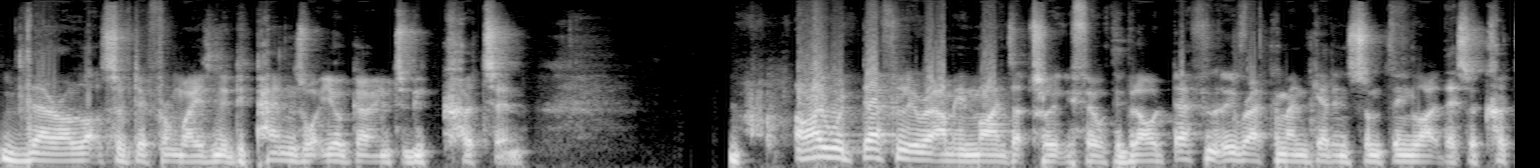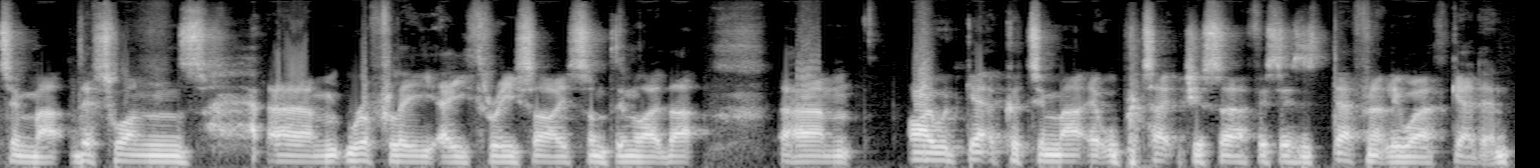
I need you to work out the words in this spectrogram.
there are lots of different ways, and it depends what you're going to be cutting. I would definitely, I mean, mine's absolutely filthy, but I would definitely recommend getting something like this, a cutting mat. This one's um, roughly A3 size, something like that. Um, I would get a cutting mat. It will protect your surfaces. It's definitely worth getting.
